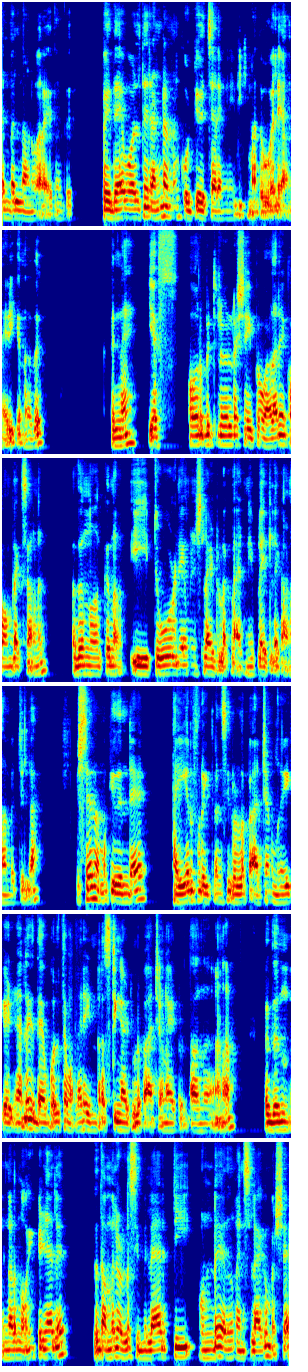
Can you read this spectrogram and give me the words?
ഡംബൽ എന്നാണ് പറയുന്നത്. അപ്പൊ ഇതേപോലത്തെ രണ്ടെണ്ണം കൂട്ടി വെച്ചാൽ എങ്ങനെ ഇരിക്കും? അതുപോലെയാണ് ഇരിക്കുന്നത്. പിന്നെ എഫ് ഓർബിറ്റലുകളുടെ ഷേപ്പ് വളരെ കോംപ്ലക്സ് ആണ്. അത് നമുക്ക് ഈ ടൂ ഡയമെൻഷനൽ ആയിട്ടുള്ള ക്ലാറ്റിനി പ്ലേറ്റിൽ കാണാൻ പറ്റില്ല. പക്ഷെ നമുക്ക് ഇതിന്റെ ഹയർ ഫ്രീക്വൻസിയിലുള്ള പാറ്റേൺ നോക്കിക്കഴിഞ്ഞാൽ ഇതേപോലത്തെ വളരെ ഇൻട്രസ്റ്റിംഗ് ആയിട്ടുള്ള പാറ്റേൺ ആയിട്ട് ഉണ്ടാകുന്നത് കാണാം. ഇത് നിങ്ങൾ നോക്കിക്കഴിഞ്ഞാൽ ഇത് തമ്മിലുള്ള സിമിലാരിറ്റി ഉണ്ട് എന്ന് മനസ്സിലാകും. പക്ഷെ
